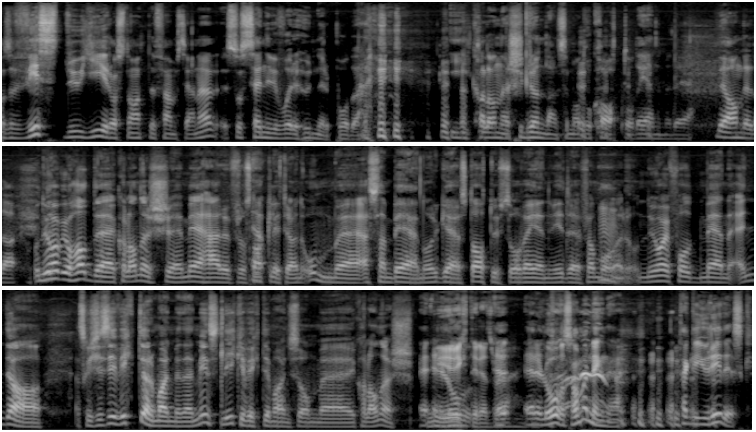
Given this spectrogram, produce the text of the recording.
altså hvis du gir oss noe annet enn fem stjerner, så sender vi våre hunder på det. I Karl Anders Grønland som advokat, og det ene med det, det andre, da. Og nå har vi jo hatt eh, Karl Anders med her for å snakke litt om eh, SMB Norge, status og veien videre framover. Og nå har vi fått med en enda jeg skal ikke si viktigere mann, men en minst like viktig mann som eh, Karl Anders. Er, er, det lov, jeg. er, er det lov å sammenligne? Tenk juridisk.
